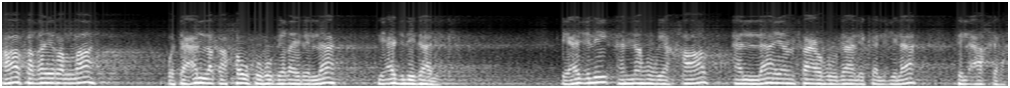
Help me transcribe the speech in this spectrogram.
خاف غير الله وتعلق خوفه بغير الله لأجل ذلك. لأجل أنه يخاف أن لا ينفعه ذلك الإله في الآخرة.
